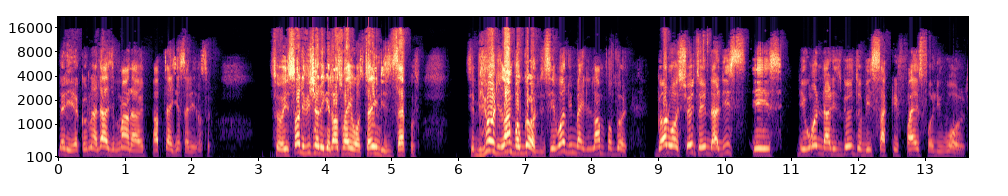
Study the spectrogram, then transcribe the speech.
then he recognized that's the man I baptized yesterday also. So he saw the vision again. That's why he was telling his disciples. He said, Behold, the Lamb of God. He said, What do you mean by the Lamb of God? God was showing to him that this is the one that is going to be sacrificed for the world.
